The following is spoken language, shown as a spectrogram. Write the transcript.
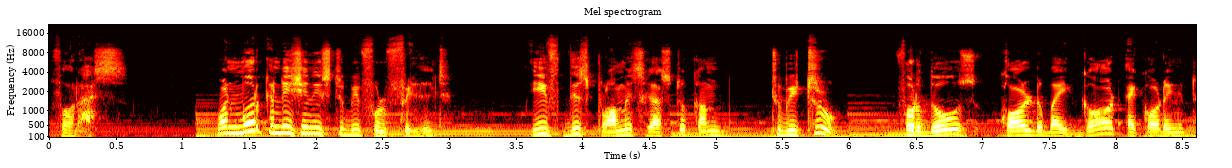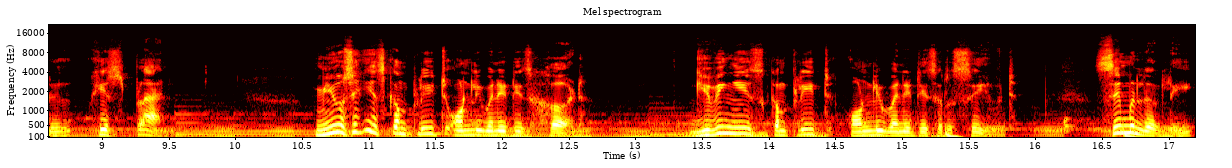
for us. One more condition is to be fulfilled if this promise has to come to be true for those called by God according to His plan. Music is complete only when it is heard. Giving is complete only when it is received. Similarly,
